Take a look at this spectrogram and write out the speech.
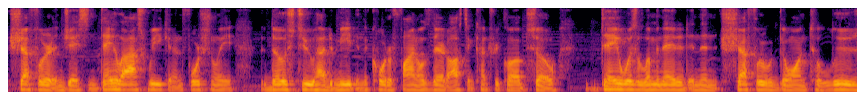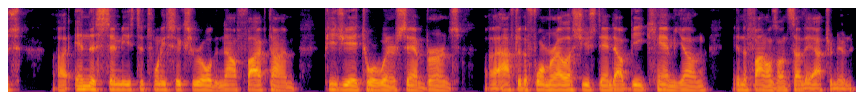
Scheffler and Jason Day last week, and unfortunately, those two had to meet in the quarterfinals there at Austin Country Club. So Day was eliminated, and then Scheffler would go on to lose uh, in the semis to 26 year old and now five time PGA Tour winner Sam Burns uh, after the former LSU standout beat Cam Young in the finals on Sunday afternoon.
